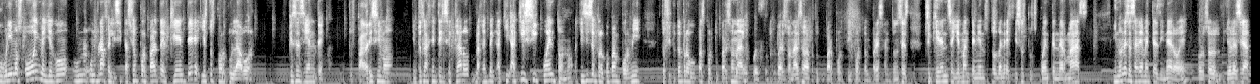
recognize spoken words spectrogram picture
cubrimos, hoy me llegó una felicitación por parte del cliente y esto es por tu labor. ¿Qué se siente? Pues padrísimo entonces la gente dice, claro, la gente, aquí, aquí sí cuento, ¿no? Aquí sí se preocupan por mí. Entonces, si tú te preocupas por tu personal, tu personal se va a preocupar por ti, por tu empresa. Entonces, si quieren seguir manteniendo estos beneficios, pues pueden tener más. Y no necesariamente es dinero, ¿eh? Por eso yo les decía,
